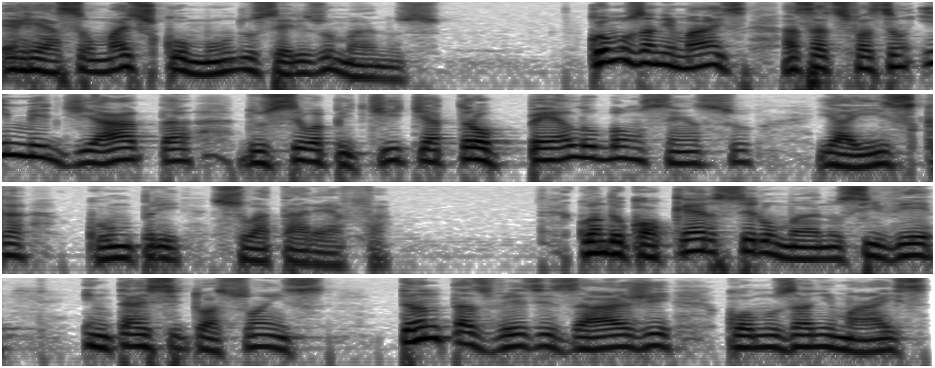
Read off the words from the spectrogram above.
é a reação mais comum dos seres humanos. Como os animais, a satisfação imediata do seu apetite atropela o bom senso e a isca cumpre sua tarefa. Quando qualquer ser humano se vê em tais situações, tantas vezes age como os animais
